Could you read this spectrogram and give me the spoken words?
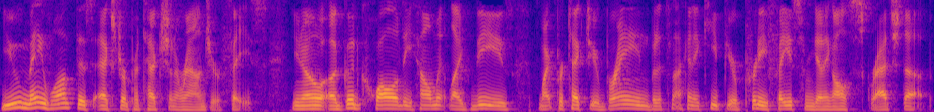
you may want this extra protection around your face. You know, a good quality helmet like these might protect your brain, but it's not going to keep your pretty face from getting all scratched up.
